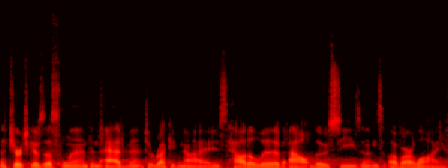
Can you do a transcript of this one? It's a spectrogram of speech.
The church gives us Lent and Advent to recognize how to live out those seasons of our life.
